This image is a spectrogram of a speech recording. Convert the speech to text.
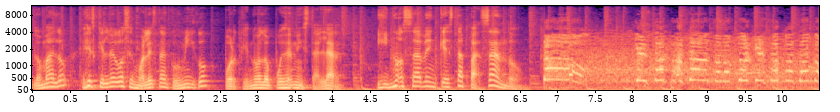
Lo malo es que luego se molestan conmigo porque no lo pueden instalar y no saben qué está pasando. ¡No! ¿Qué está pasando, doctor? ¿Qué está pasando?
